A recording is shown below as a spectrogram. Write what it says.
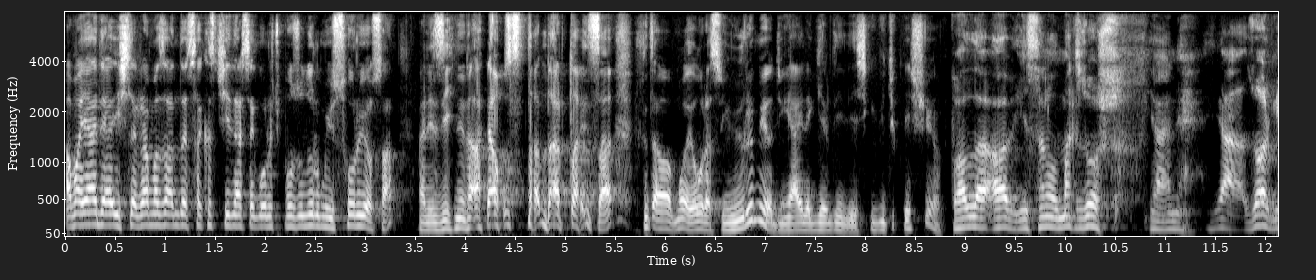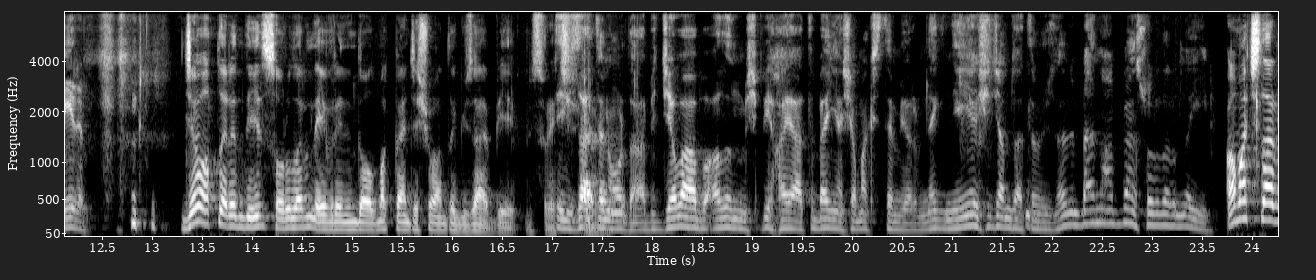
Ama yani işte Ramazan'da sakız çiğnersek oruç bozulur muyu soruyorsan hani zihnin hala o standarttaysa tamam orası yürümüyor. Dünyayla girdiği ilişki güdükleşiyor. Vallahi abi insan olmak zor. Yani ya zor mu yerim? Cevapların değil soruların evreninde olmak bence şu anda güzel bir süreç. E, zaten orada abi cevabı alınmış bir hayatı ben yaşamak istemiyorum. Ne, neyi yaşayacağım zaten o yüzden? Ben abi ben sorularımla iyiyim. Amaçlar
